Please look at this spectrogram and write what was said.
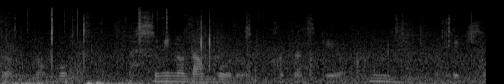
そう段ボール炭の段ボールを片付けようできそう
